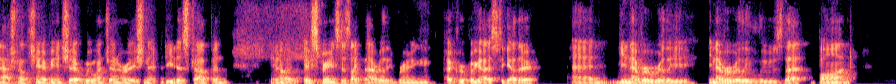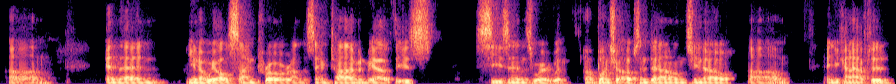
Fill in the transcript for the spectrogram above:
national championship, we won Generation Adidas Cup, and you know, experiences like that really bring a group of guys together, and you never really, you never really lose that bond. Um, and then, you know, we all signed pro around the same time, and we have these seasons where with a bunch of ups and downs, you know. Um, and you kind of have to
